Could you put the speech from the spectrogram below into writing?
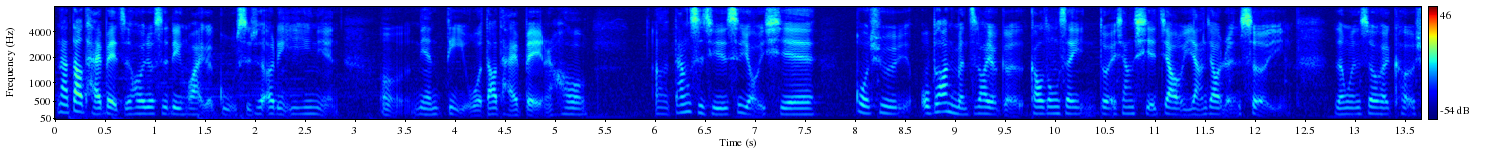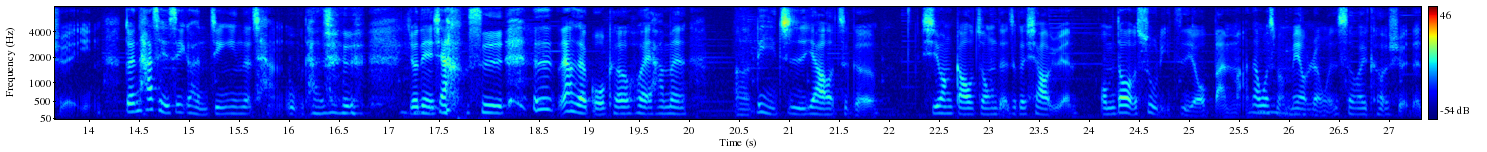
那到台北之后，就是另外一个故事，就是二零一一年。呃，年底我到台北，然后呃，当时其实是有一些过去，我不知道你们知道有个高中生营队，像邪教一样叫人社营、人文社会科学营，对，它其实是一个很精英的产物，它是有点像是就是那样的国科会，他们呃立志要这个希望高中的这个校园，我们都有数理自由班嘛，那为什么没有人文社会科学的？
